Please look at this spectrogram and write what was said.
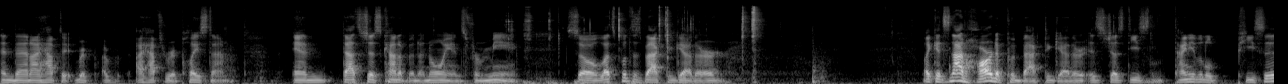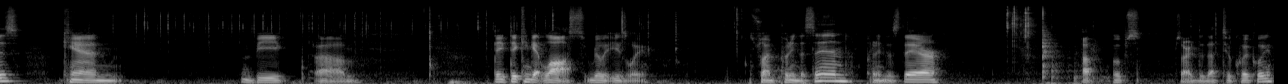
and then I have to uh, I have to replace them. And that's just kind of an annoyance for me. So let's put this back together. Like it's not hard to put back together. It's just these tiny little pieces can be, um, they, they can get lost really easily. So I'm putting this in, putting this there. Oh, oops. Sorry, I did that too quickly.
